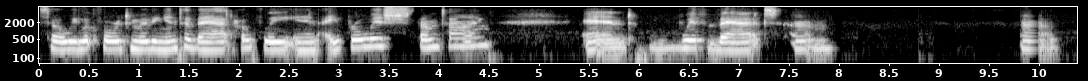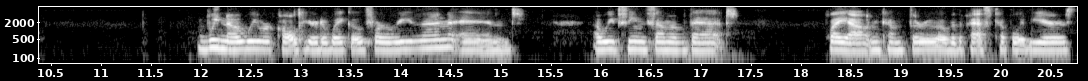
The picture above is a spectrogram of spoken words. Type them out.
so we look forward to moving into that hopefully in April-ish sometime. And with that, um, uh, we know we were called here to Waco for a reason, and uh, we've seen some of that play out and come through over the past couple of years.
